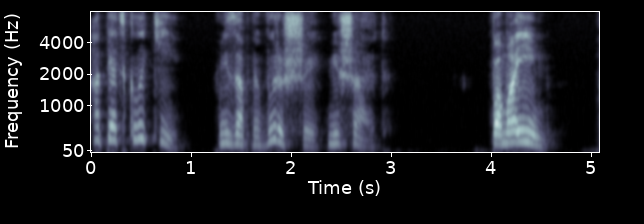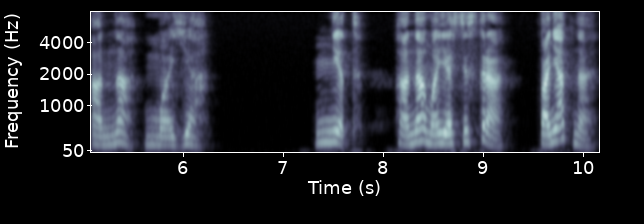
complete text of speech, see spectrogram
опять клыки, внезапно выросшие, мешают. «По моим! Она моя!» «Нет, она моя сестра! Понятно?»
